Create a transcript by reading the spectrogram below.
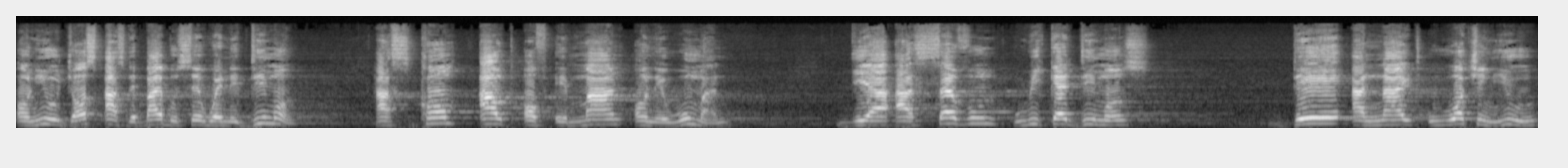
on you, just as the Bible says, when a demon has come out of a man on a woman, there are seven wicked demons day and night watching you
